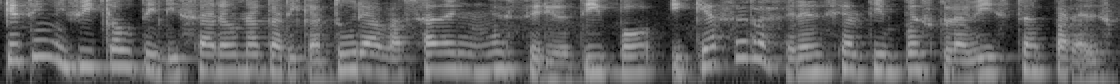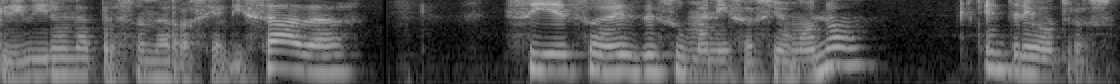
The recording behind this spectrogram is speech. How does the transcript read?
¿Qué significa utilizar a una caricatura basada en un estereotipo y que hace referencia al tiempo esclavista para describir a una persona racializada? si eso es deshumanización o no, entre otros.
